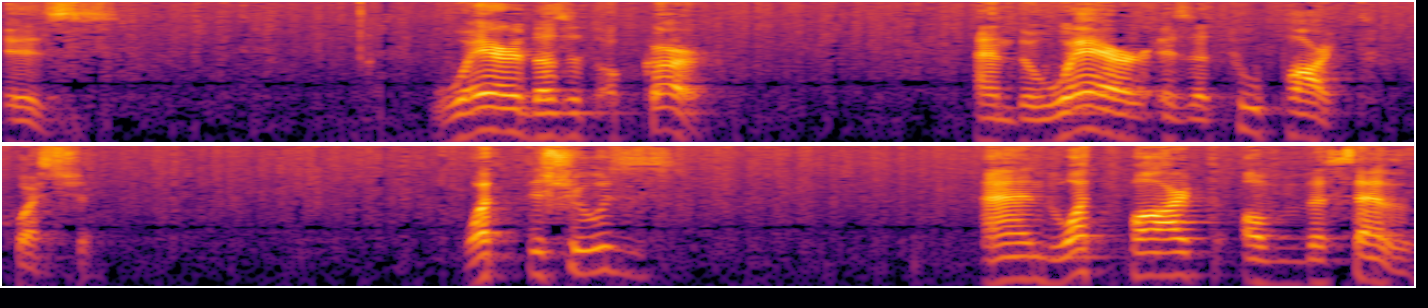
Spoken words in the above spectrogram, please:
is where does it occur? And the where is a two part question. What tissues and what part of the cell?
